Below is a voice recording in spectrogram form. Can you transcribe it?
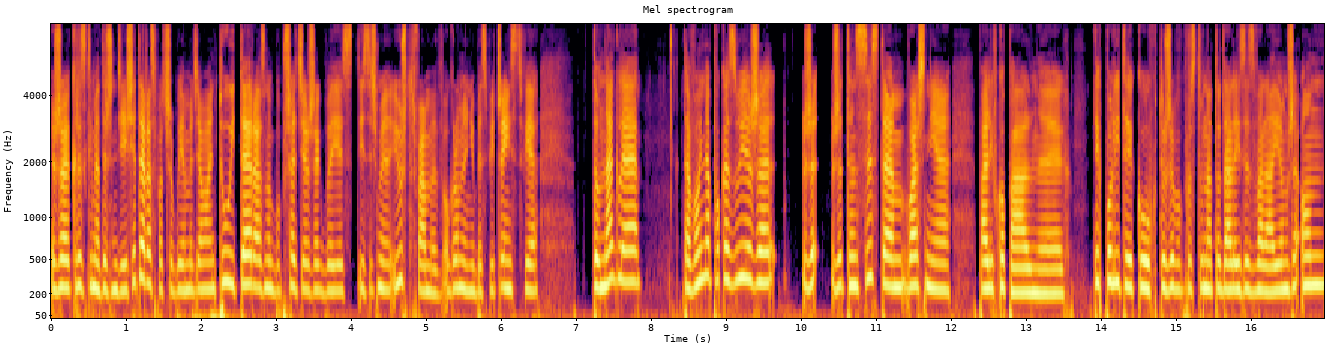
że kryzys klimatyczny dzieje się teraz, potrzebujemy działań tu i teraz, no bo przecież jakby jest, jesteśmy, już trwamy w ogromnym niebezpieczeństwie, to nagle ta wojna pokazuje, że, że, że ten system właśnie paliw kopalnych, tych polityków, którzy po prostu na to dalej zezwalają, że on,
